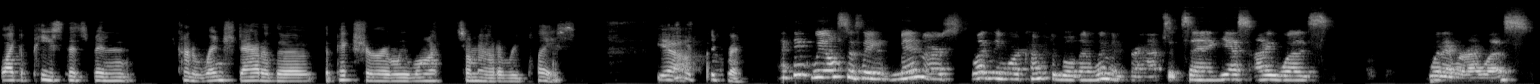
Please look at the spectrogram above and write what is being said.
like a piece that's been kind of wrenched out of the, the picture and we want somehow to replace. Yeah. different. I think we also think men are slightly more comfortable than women, perhaps, at saying, yes, I was whatever I was.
